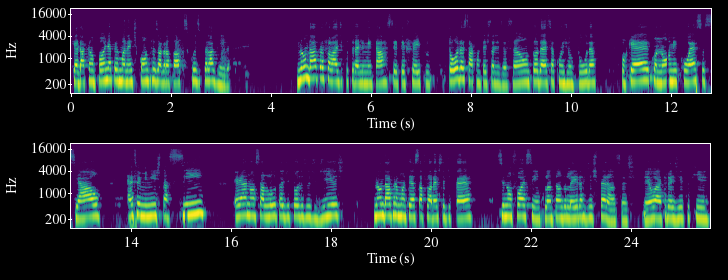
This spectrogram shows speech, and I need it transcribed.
que é da campanha permanente contra os agrotóxicos e pela vida. Não dá para falar de cultura alimentar sem ter feito toda essa contextualização, toda essa conjuntura, porque é econômico, é social, é feminista, sim, é a nossa luta de todos os dias. Não dá para manter essa floresta de pé se não for assim, plantando leiras de esperanças. Eu acredito que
